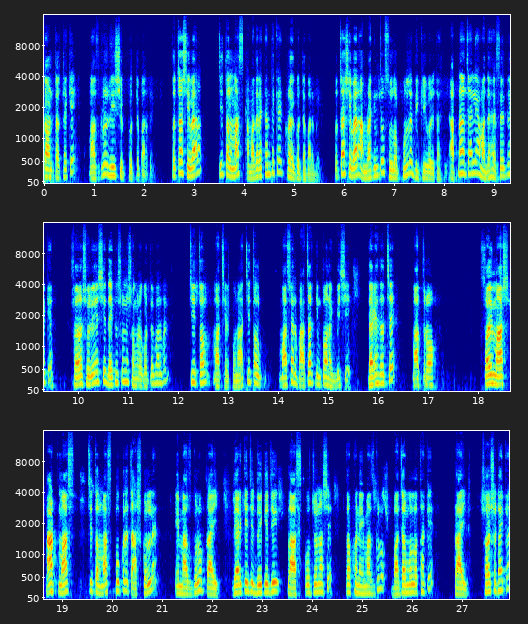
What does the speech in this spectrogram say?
কাউন্টার থেকে মাছগুলো রিসিভ করতে পারবে। তো চাষিবারা চিতল মাছ আমাদের এখান থেকে ক্রয় করতে পারবে। তো চাষিবারা আমরা কিন্তু সুলভ মূল্যে বিক্রি করে থাকি। আপনারা চাইলে আমাদের হেসে থেকে সরাসরি এসে দেখে শুনে সংগ্রহ করতে পারবেন। চিতল মাছের আর চিতল মাছের বাজার কিন্তু অনেক বেশি। দেখা যাচ্ছে মাত্র ছয় মাস, আট মাস চিতল মাছ পুকুরে চাষ করলে এই মাছগুলো প্রায় দেড় কেজি, দুই কেজি প্লাস ওজন আসে। তখন এই মাছগুলো বাজার মূল্য থাকে প্রায় ছয়শো টাকা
